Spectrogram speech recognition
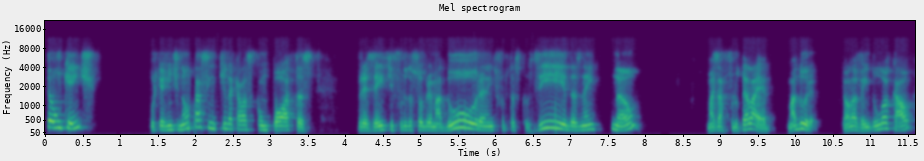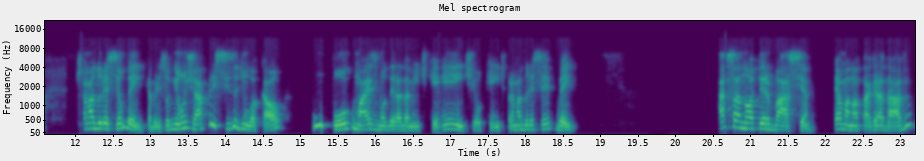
tão quente, porque a gente não está sentindo aquelas compotas presentes de fruta sobremadura, nem de frutas cozidas, nem não. Mas a fruta ela é madura. Então ela vem de um local que amadureceu bem. Cabernet Sauvignon já precisa de um local um pouco mais moderadamente quente ou quente para amadurecer bem. Essa nota herbácea é uma nota agradável,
